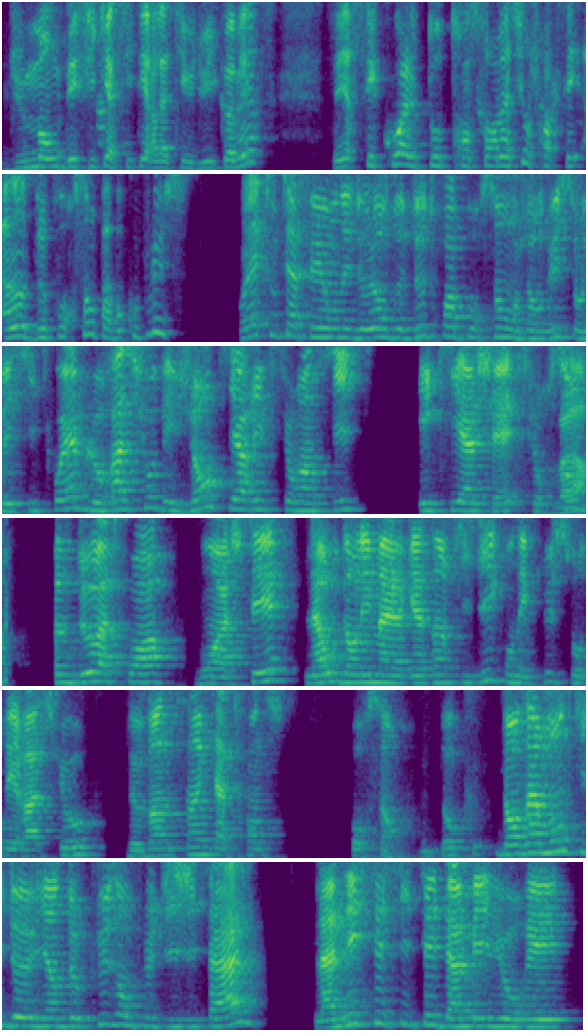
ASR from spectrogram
du manque d'efficacité relative du e-commerce. C'est-à-dire, c'est quoi le taux de transformation? Je crois que c'est 1-2%, pas beaucoup plus. Oui, tout à fait. On est de l'ordre de 2-3% aujourd'hui sur les sites web. Le ratio des gens qui arrivent sur un site et qui achètent, sur 100 personnes, 2 à 3 vont acheter. Là où dans les magasins physiques, on est plus sur des ratios de 25 à 30% Donc, dans un monde qui devient de plus en plus digital, la nécessité d'améliorer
